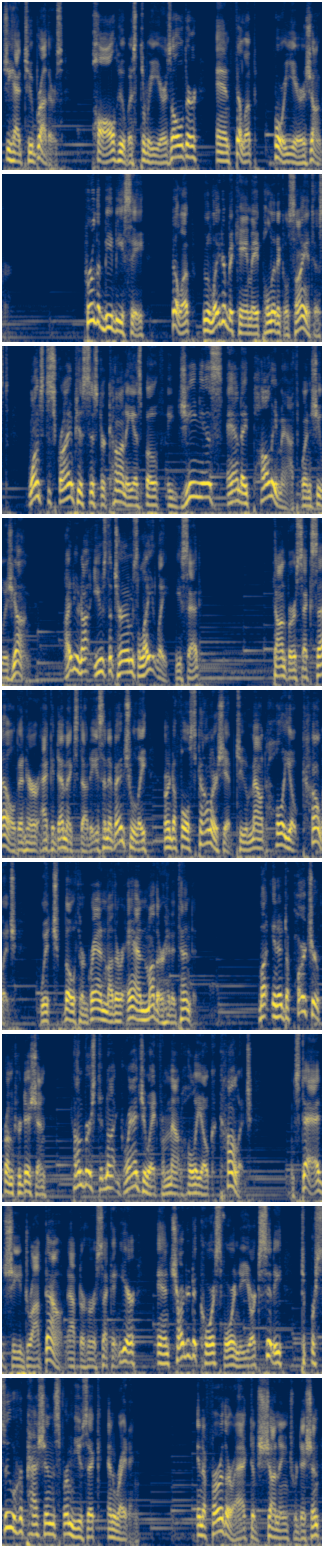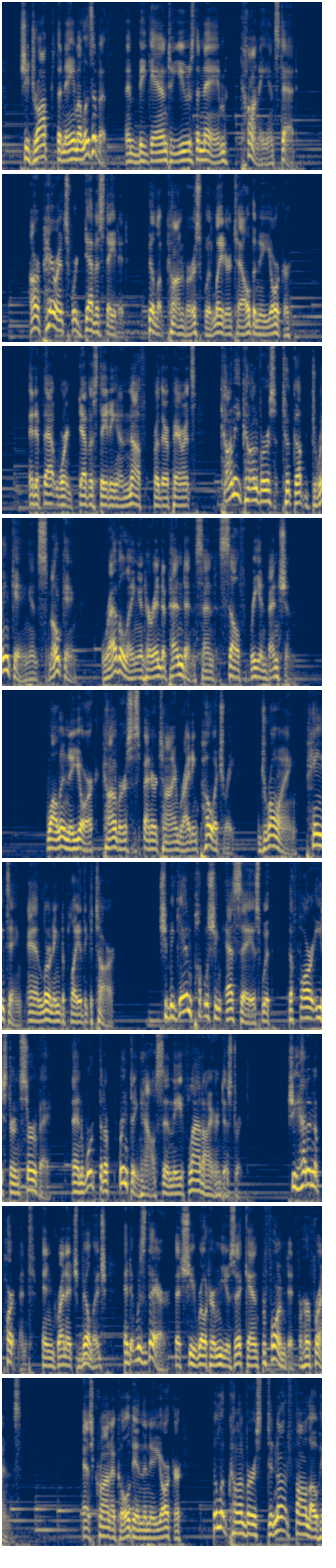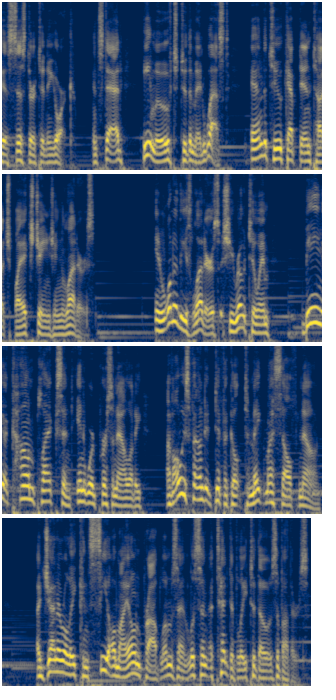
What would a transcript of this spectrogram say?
She had two brothers, Paul, who was three years older, and Philip, four years younger. Per the BBC, Philip, who later became a political scientist, once described his sister Connie as both a genius and a polymath when she was young. I do not use the terms lightly, he said. Converse excelled in her academic studies and eventually earned a full scholarship to Mount Holyoke College, which both her grandmother and mother had attended. But in a departure from tradition, Converse did not graduate from Mount Holyoke College. Instead, she dropped out after her second year and charted a course for New York City to pursue her passions for music and writing. In a further act of shunning tradition, she dropped the name Elizabeth and began to use the name Connie instead. Our parents were devastated, Philip Converse would later tell The New Yorker. And if that weren't devastating enough for their parents, Connie Converse took up drinking and smoking, reveling in her independence and self-reinvention. While in New York, Converse spent her time writing poetry, drawing, painting, and learning to play the guitar. She began publishing essays with the Far Eastern Survey and worked at a printing house in the Flatiron District. She had an apartment in Greenwich Village, and it was there that she wrote her music and performed it for her friends. As chronicled in The New Yorker, Philip Converse did not follow his sister to New York. Instead, he moved to the Midwest, and the two kept in touch by exchanging letters. In one of these letters, she wrote to him, Being a complex and inward personality, I've always found it difficult to make myself known. I generally conceal my own problems and listen attentively to those of others.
